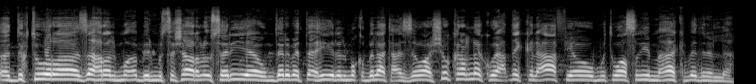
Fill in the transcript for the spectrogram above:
الدكتورة زهرة المؤبي المستشارة الأسرية ومدربة تأهيل المقبلات على الزواج شكرا لك ويعطيك العافية ومتواصلين معاك بإذن الله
